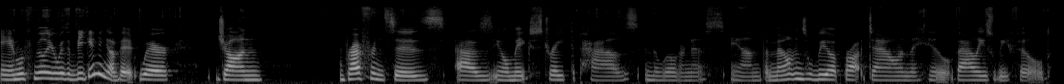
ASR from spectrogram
And we're familiar with the beginning of it, where John references as, you know, make straight the paths in the wilderness, and the mountains will be brought down, and the hill valleys will be filled.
